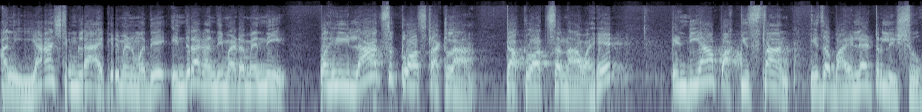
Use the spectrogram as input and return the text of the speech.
आणि या शिमला अग्रीमेंटमध्ये इंदिरा गांधी मॅडम यांनी पहिलाच क्लॉज टाकला. त्या क्लॉजचं नाव आहे India Pakistan is a bilateral issue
